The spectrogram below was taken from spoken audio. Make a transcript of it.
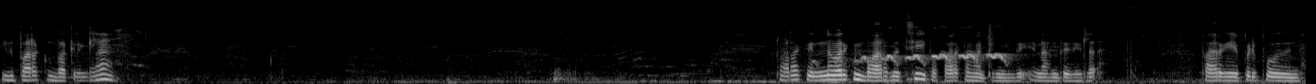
இது பறக்கும் பார்க்குறீங்களா? பறக்க இன்ன வரைக்கும் பறந்துச்சு இப்போ பறக்க மாட்டேங்குது. என்னன்னு தெரியல. பாருங்கள் எப்படி போகுதுன்னு.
